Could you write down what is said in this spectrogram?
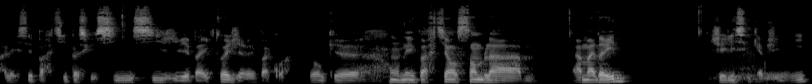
allez, c'est parti, parce que si, si j'y vais pas avec toi, j'irai pas, quoi. Donc, euh, on est parti ensemble à, à Madrid. J'ai laissé Capgemini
